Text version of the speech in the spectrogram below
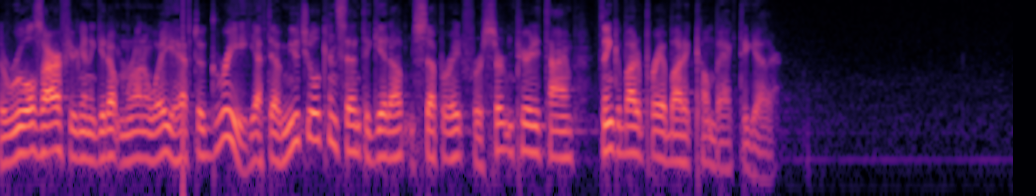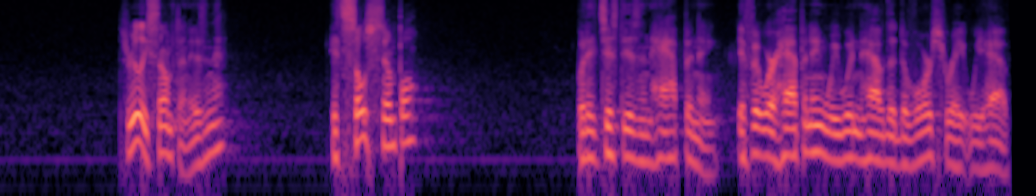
The rules are if you're going to get up and run away, you have to agree. You have to have mutual consent to get up and separate for a certain period of time, think about it, pray about it, come back together. It's really something, isn't it? It's so simple, but it just isn't happening. If it were happening, we wouldn't have the divorce rate we have.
